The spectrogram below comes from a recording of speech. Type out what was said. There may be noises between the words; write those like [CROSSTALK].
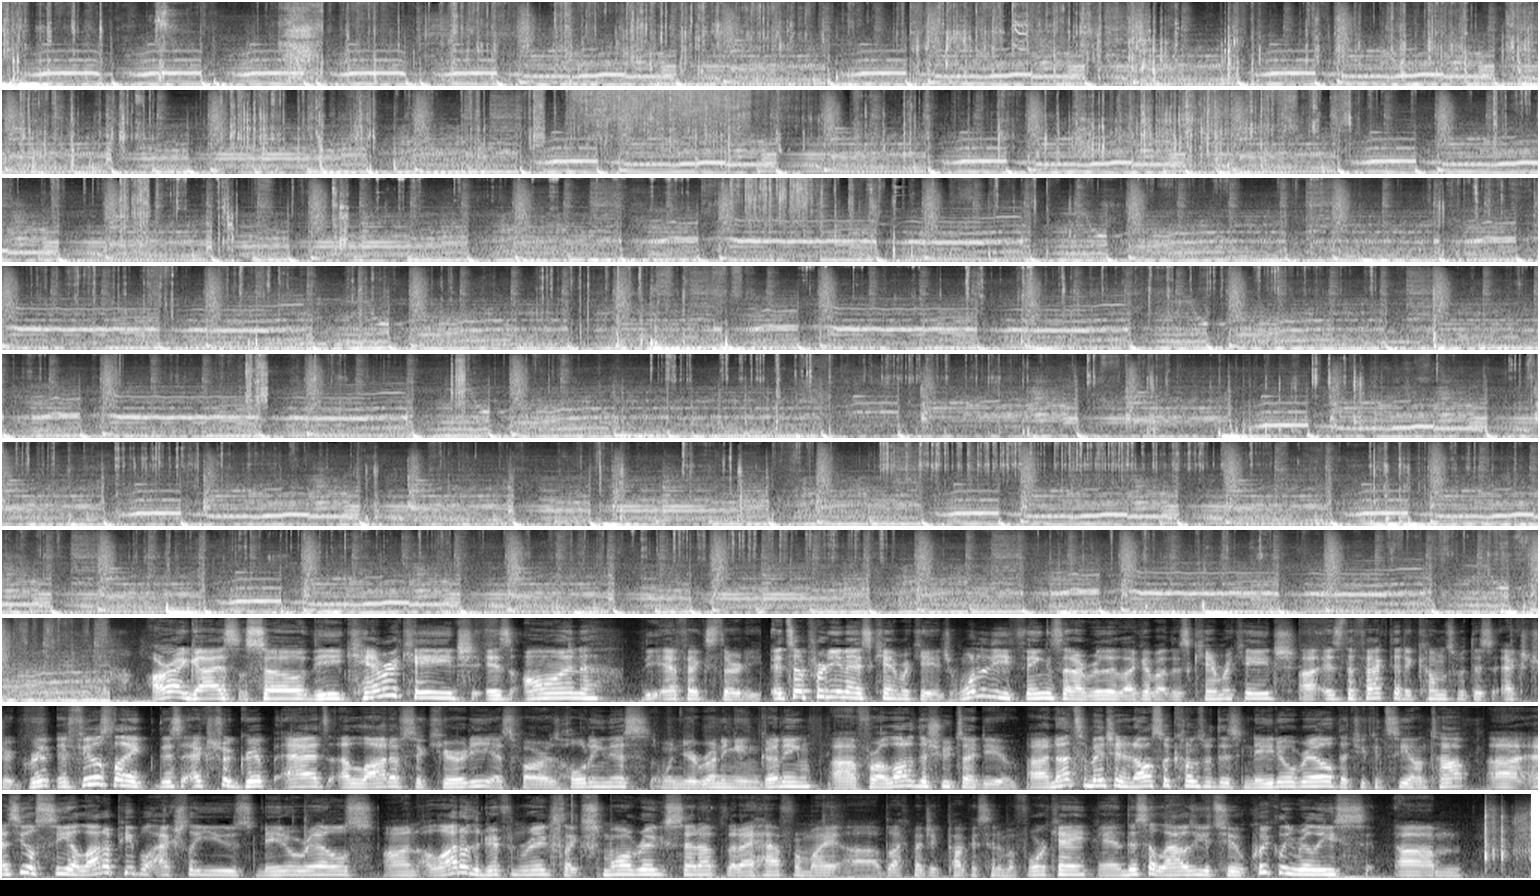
Alright guys, so the camera cage is on the FX30. It's a pretty nice camera cage. One of the things that I really like about this camera cage uh, is the fact that it comes with this extra grip. It feels like this extra grip adds a lot of security as far as holding this when you're running and gunning uh, for a lot of the shoots I do. Uh, not to mention it also comes with this NATO rail that you can see on top. Uh, as you'll see, a lot of people actually use NATO rails on a lot of the different rigs, like small rigs setup that I have for my uh, Blackmagic Pocket Cinema 4K. And this allows you to quickly release um,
